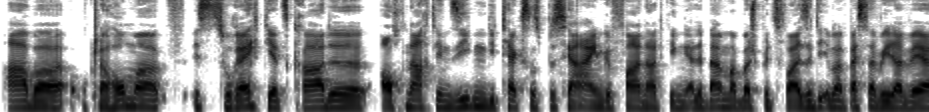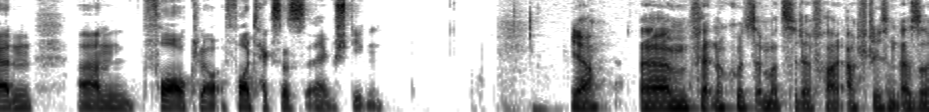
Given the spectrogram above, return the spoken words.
Aber Oklahoma ist zu Recht jetzt gerade auch nach den Siegen, die Texas bisher eingefahren hat, gegen Alabama beispielsweise, die immer besser wieder werden, ähm, vor, vor Texas äh, gestiegen. Ja, ähm, vielleicht noch kurz einmal zu der Frage abschließend. Also,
